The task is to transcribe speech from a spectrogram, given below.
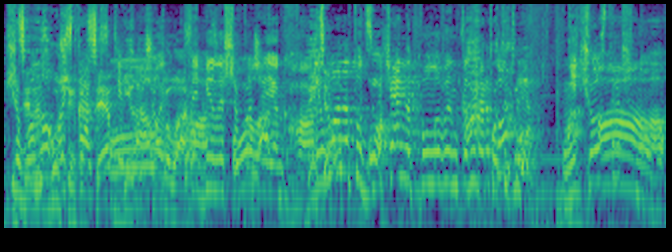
І щоб це не воно ось згущенка, так це білий шоколад. Це білий шоколад. Боже, як гарно. І Дивіться, в мене о, тут о. звичайно половинка А, картоплі. потекло. Нічого страшного.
